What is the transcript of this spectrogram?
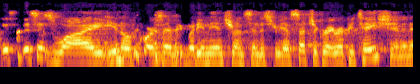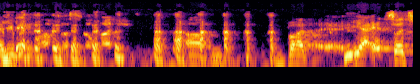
this, this is why, you know, of course, everybody in the insurance industry has such a great reputation and everybody yeah. loves us so much. Um, but yeah, it's, so it's,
